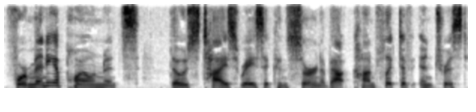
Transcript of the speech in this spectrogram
For many opponents, those ties raise a concern about conflict of interest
